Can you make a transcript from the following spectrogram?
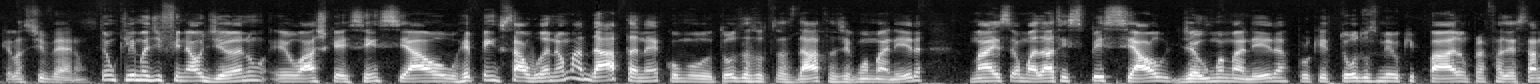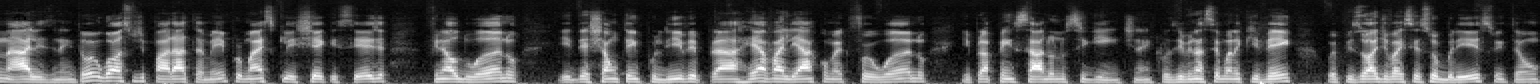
que elas tiveram. Então, clima de final de ano, eu acho que é essencial repensar o ano. É uma data, né, como todas as outras datas de alguma maneira, mas é uma data especial de alguma maneira, porque todos meio que param para fazer essa análise, né? Então eu gosto de parar também, por mais clichê que seja, final do ano e deixar um tempo livre para reavaliar como é que foi o ano e para pensar no ano seguinte, né? Inclusive na semana que vem o episódio vai ser sobre isso, então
